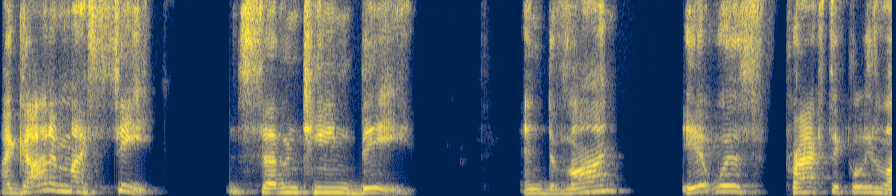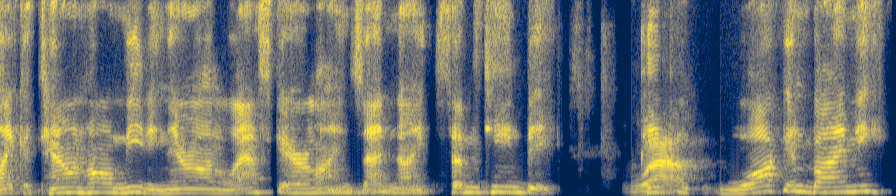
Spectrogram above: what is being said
I got in my seat in 17B. And Devon, it was practically like a town hall meeting there on Alaska Airlines that night, 17B. Wow. People walking by me,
